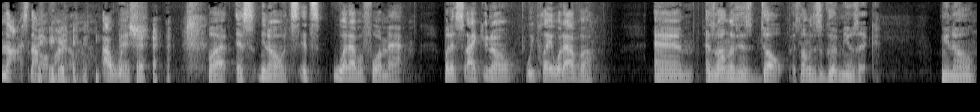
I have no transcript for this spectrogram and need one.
Nah, it's not all vinyl. I wish, but it's you know it's it's whatever format. But it's like you know we play whatever, and as long as it's dope, as long as it's good music, you know.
